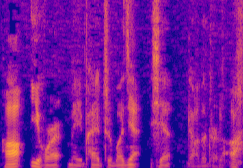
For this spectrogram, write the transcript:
好，一会儿美拍直播间先聊到这儿了啊。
